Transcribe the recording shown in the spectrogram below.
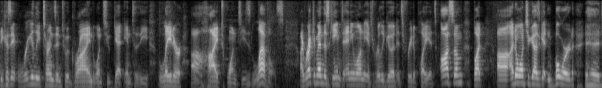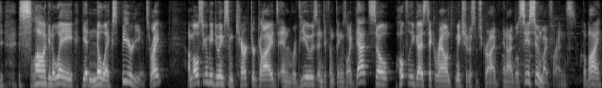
because it really turns into a grind once you get into the later uh, high 20s levels. I recommend this game to anyone. It's really good. It's free to play. It's awesome. But uh, I don't want you guys getting bored, slogging away, getting no experience, right? I'm also going to be doing some character guides and reviews and different things like that. So hopefully you guys stick around. Make sure to subscribe. And I will see you soon, my friends. Bye-bye.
